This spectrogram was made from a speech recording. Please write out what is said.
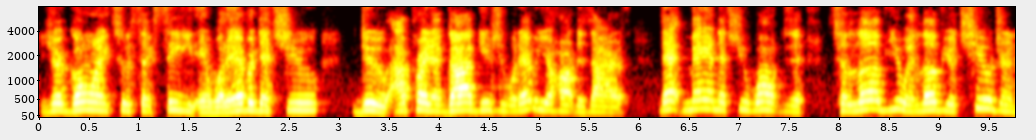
you're going to succeed in whatever that you do. I pray that God gives you whatever your heart desires. That man that you want to, to love you and love your children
